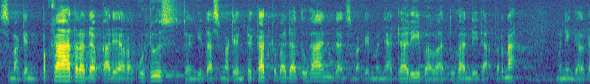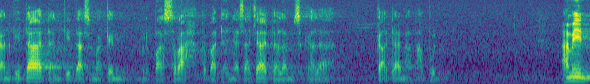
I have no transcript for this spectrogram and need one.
semakin peka terhadap karya Roh Kudus dan kita semakin dekat kepada Tuhan dan semakin menyadari bahwa Tuhan tidak pernah meninggalkan kita dan kita semakin berpasrah kepadanya saja dalam segala keadaan apa pun. I mean,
